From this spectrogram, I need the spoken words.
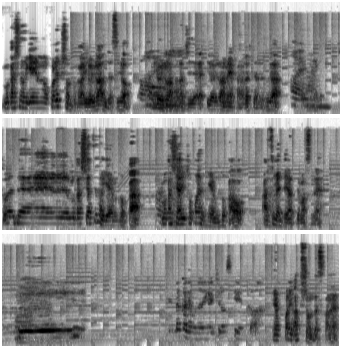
昔のゲームのコレクションとかがいろいろあるんですよ。あいろいろな形で、いろいろなメーカーが出してるんですが、はい。はい。それで、昔やってたゲームとか、昔やり損ねたゲームとかを集めてやってますね。へえ。中でも何が一番好きですか？やっぱりアクションですかね。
